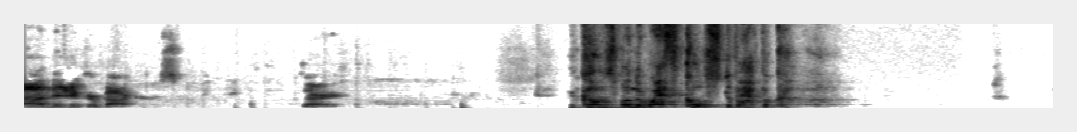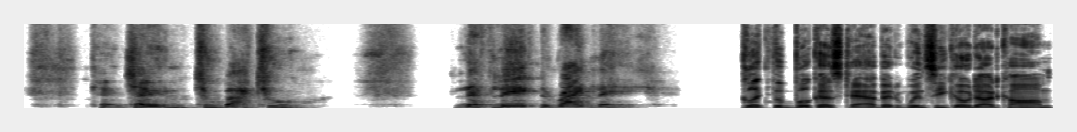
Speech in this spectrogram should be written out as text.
on the Knickerbockers. Sorry. It comes from the west coast of Africa. Can chain two by two. Left leg to right leg. Click the Book Us tab at winseco.com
